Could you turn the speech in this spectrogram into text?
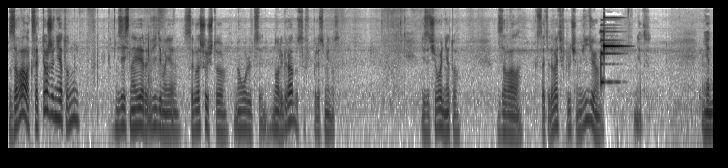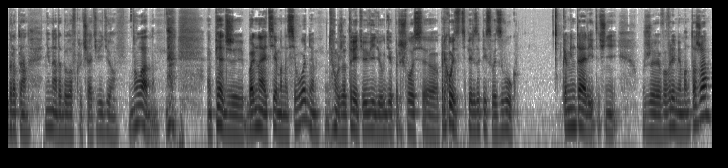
Завала, кстати, тоже нету. Ну, здесь, наверное, видимо, я соглашусь, что на улице 0 градусов плюс-минус. Из-за чего нету завала. Кстати, давайте включим видео. Нет, нет, братан, не надо было включать видео. Ну ладно. Опять же, больная тема на сегодня. Уже третье видео, где пришлось, э, приходится теперь записывать звук. Комментарии, точнее, уже во время монтажа.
